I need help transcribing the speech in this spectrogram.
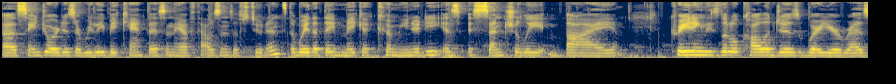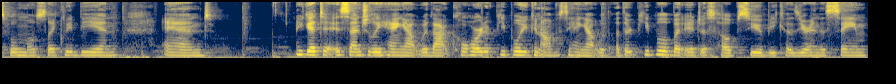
uh, St. George is a really big campus and they have thousands of students, the way that they make a community is essentially by creating these little colleges where your res will most likely be in and you get to essentially hang out with that cohort of people. You can obviously hang out with other people, but it just helps you because you're in the same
